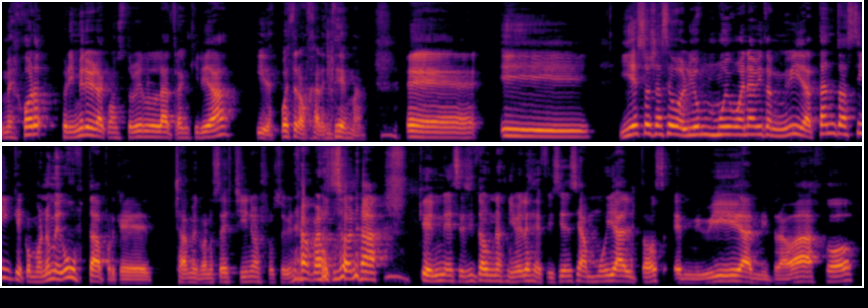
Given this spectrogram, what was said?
mejor primero ir a construir la tranquilidad y después trabajar el tema. Eh, y, y eso ya se volvió un muy buen hábito en mi vida, tanto así que como no me gusta, porque ya me conoces chino, yo soy una persona que necesita unos niveles de eficiencia muy altos en mi vida, en mi trabajo.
